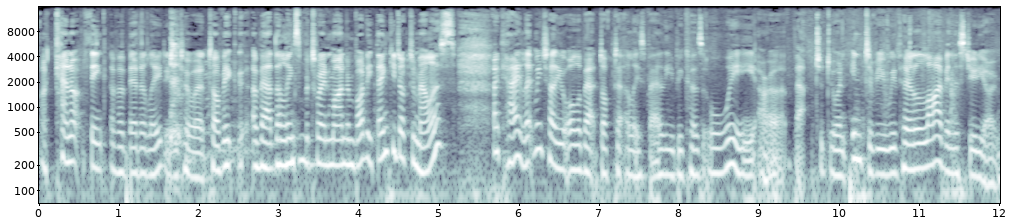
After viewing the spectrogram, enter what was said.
I cannot think of a better lead into a topic about the links between mind and body. Thank you, Dr. Malice. Okay, let me tell you all about Dr. Elise Bialylew because we are about to do an interview with her live in the studio.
